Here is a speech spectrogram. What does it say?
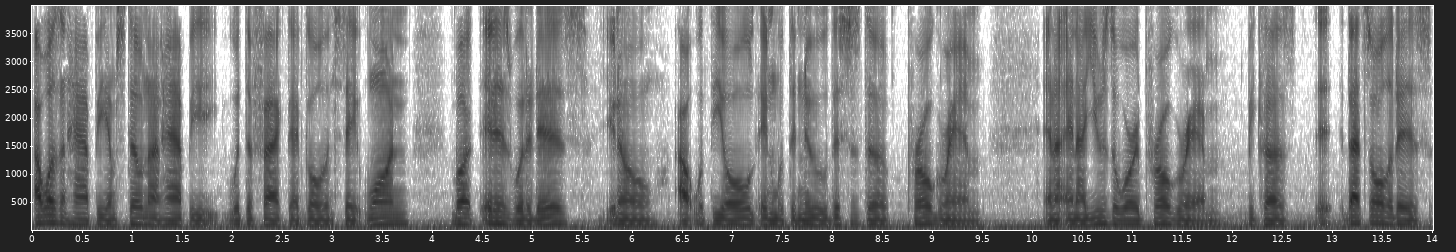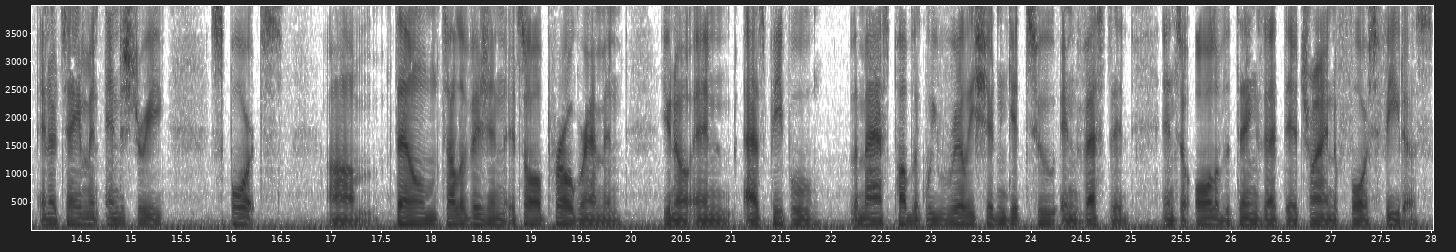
I wasn't happy. I'm still not happy with the fact that Golden State won, but it is what it is. You know, out with the old, in with the new. This is the program, and I, and I use the word program because it, that's all it is entertainment industry sports um, film television it's all programming you know and as people the mass public we really shouldn't get too invested into all of the things that they're trying to force feed us.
